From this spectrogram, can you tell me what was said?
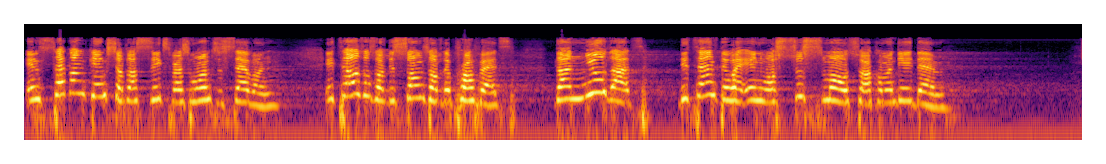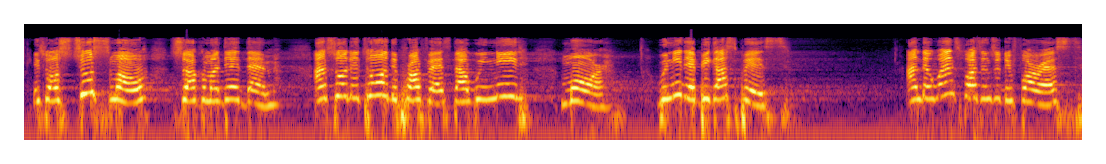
In 2 Kings chapter 6, verse 1 to 7, it tells us of the sons of the prophets that knew that the tent they were in was too small to accommodate them. It was too small to accommodate them. And so they told the prophets that we need more. We need a bigger space. And they went forth into the forest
